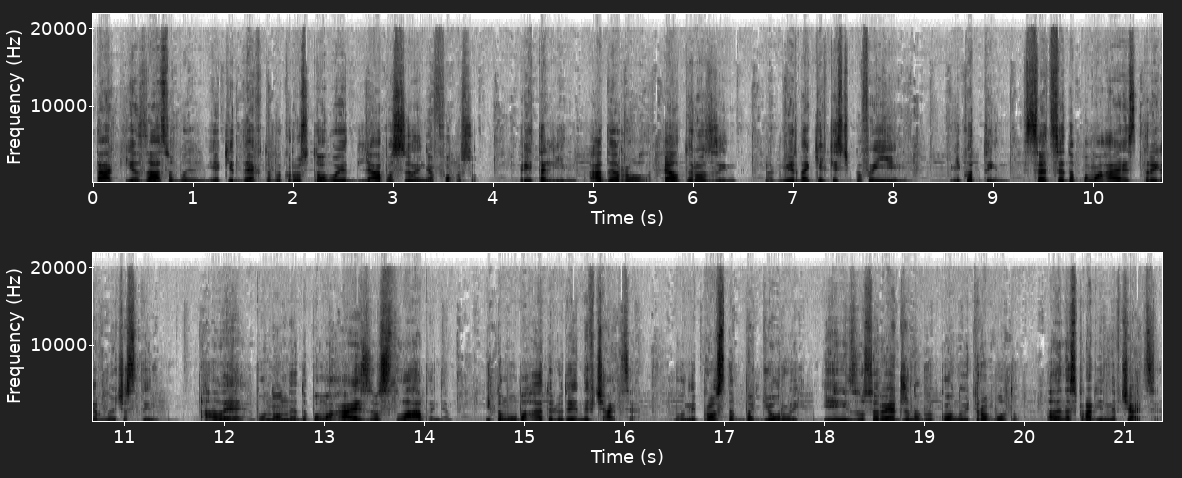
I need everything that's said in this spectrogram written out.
Так, є засоби, які дехто використовує для посилення фокусу: ріталін, адерол, елпірозин, надмірна кількість кофеїну, нікотин все це допомагає з тригерною частиною, але воно не допомагає з розслабленням, і тому багато людей не вчаться. Вони просто бадьоро і зосереджено виконують роботу, але насправді не вчаться.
